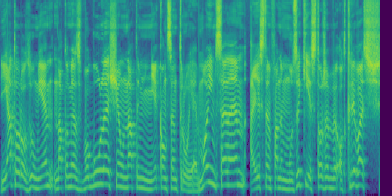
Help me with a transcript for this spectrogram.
ja to rozumiem, natomiast w ogóle się na tym nie koncentruję. Moim celem, a jestem fanem muzyki, jest to, żeby odkrywać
